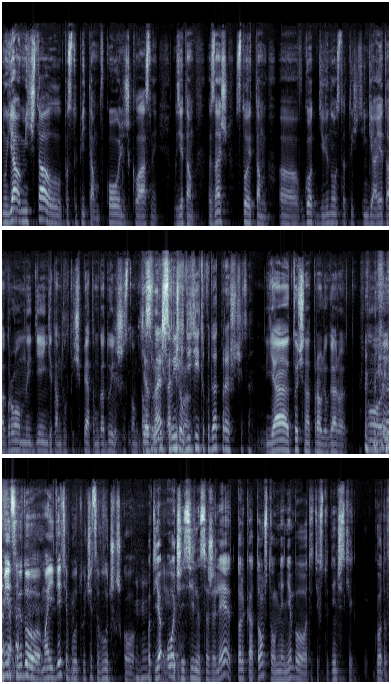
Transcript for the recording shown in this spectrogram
Ну, я мечтал поступить там в колледж классный, где там, знаешь, стоит там э, в год 90 тысяч тенге, а это огромные деньги, там, в 2005 году или 2006. Там, Я знаешь, своих о чём? детей ты куда отправишь учиться? Я точно отправлю Гарвард. Ну, имеется в виду, мои дети будут учиться в лучших школах. Вот я очень сильно сожалею только о том, что у меня не было вот этих студенческих годов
